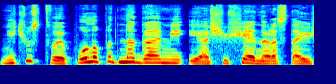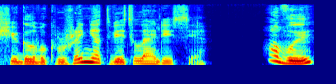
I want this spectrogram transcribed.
Не чувствуя пола под ногами и ощущая нарастающее головокружение, ответила Олеся. «А вы?»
